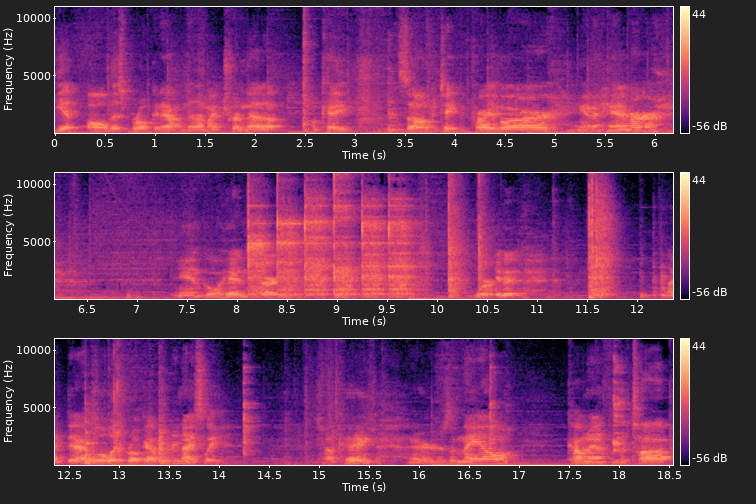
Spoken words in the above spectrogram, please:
get all this broken out and then I might trim that up. Okay, so if you take the pry bar and a hammer and go ahead and start working it like that. Oh, it broke out pretty nicely. Okay, there's a nail coming in from the top.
